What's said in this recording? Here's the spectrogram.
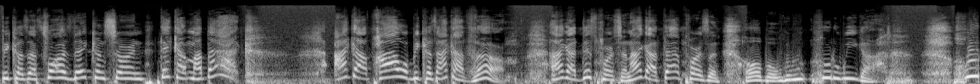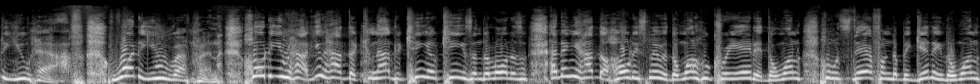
Because as far as they're concerned, they got my back. I got power because I got them. I got this person. I got that person. Oh, but who, who do we got? Who do you have? What do you represent? Who do you have? You have the not the King of Kings and the Lord is, and then you have the Holy Spirit, the one who created, the one who was there from the beginning, the one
